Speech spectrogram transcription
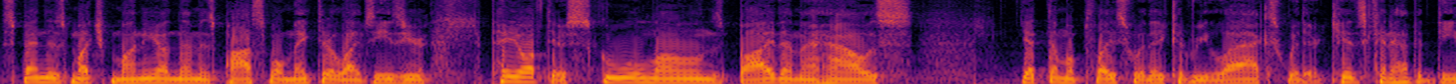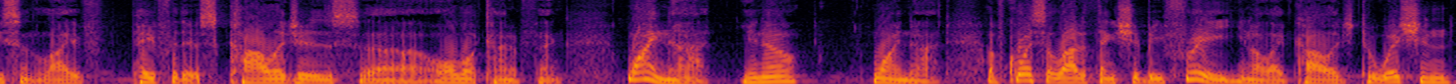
Spend as much money on them as possible, make their lives easier, pay off their school loans, buy them a house, get them a place where they could relax, where their kids can have a decent life, pay for their colleges, uh, all that kind of thing. Why not? You know, why not? Of course, a lot of things should be free. You know, like college tuition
